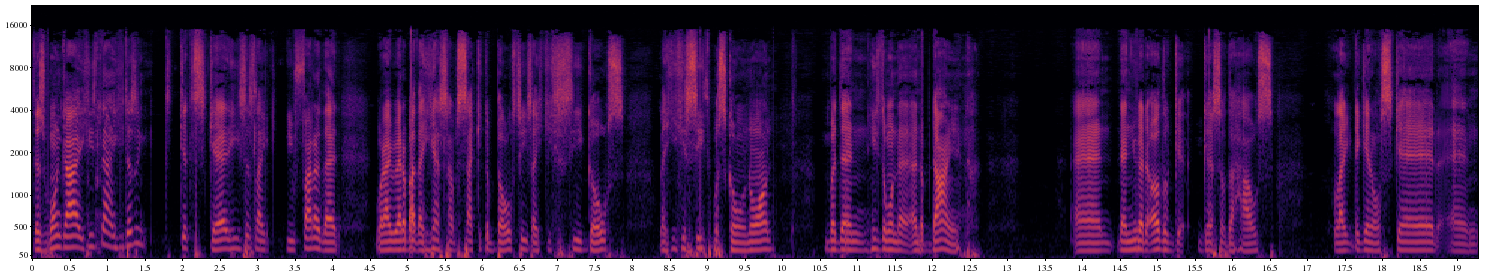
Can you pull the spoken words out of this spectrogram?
There's one guy. He's not. He doesn't get scared. He's just like you find out that what I read about that he has some psychic abilities, like he see ghosts, like he can see what's going on. But then he's the one that end up dying. And then you got the other guests of the house, like they get all scared and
